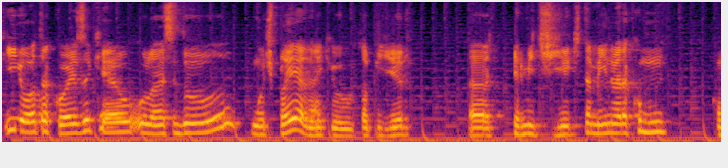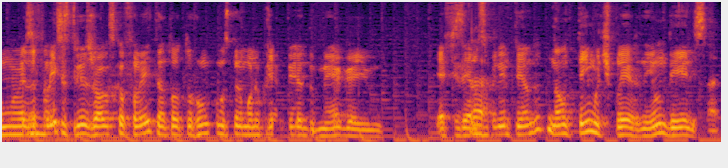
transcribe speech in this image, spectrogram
E outra coisa que é o, o lance do multiplayer, né? Que o Top Gear uh, permitia, que também não era comum como mesmo eu falei, esses três jogos que eu falei, tanto o Turrum como o Super Monaco GP do Mega e o F0 é. do Super Nintendo, não tem multiplayer, nenhum deles, sabe?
